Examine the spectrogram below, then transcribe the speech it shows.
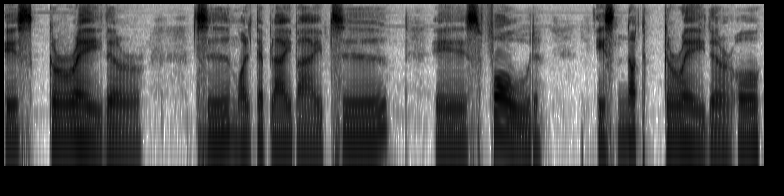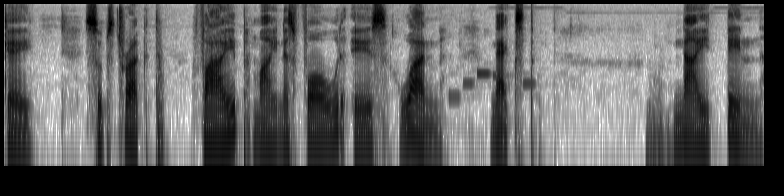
is greater. 2 multiplied by 2 is 4. Is not greater. Okay. Subtract 5 minus 4 is 1. Next. 19.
